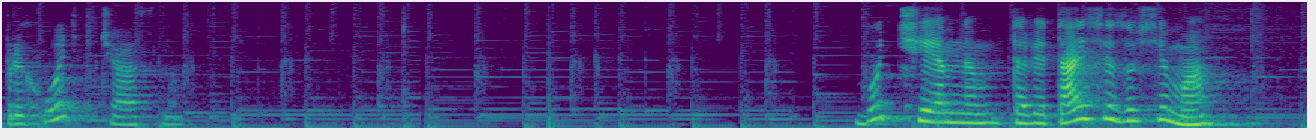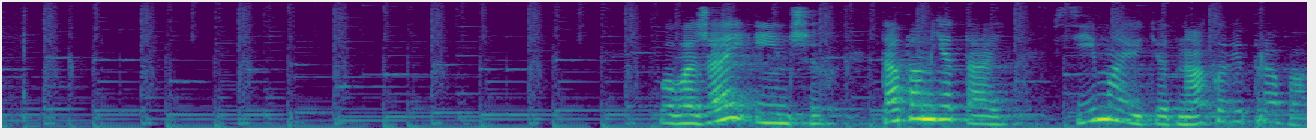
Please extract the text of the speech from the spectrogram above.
приходь вчасно. Будь чемним та вітайся з усіма. Поважай інших та пам'ятай, всі мають однакові права.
